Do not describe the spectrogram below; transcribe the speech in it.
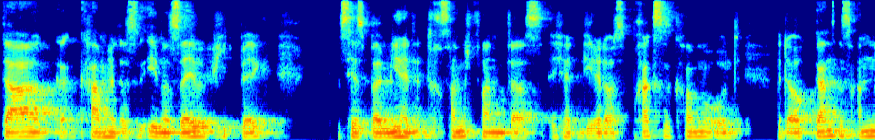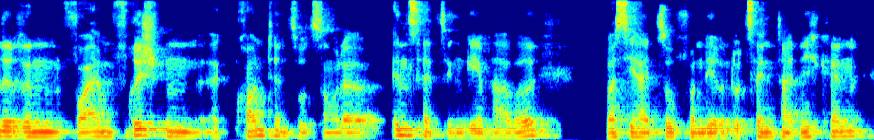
da kam halt das eben dasselbe Feedback. Was ich jetzt bei mir halt interessant fand, dass ich halt direkt aus der Praxis komme und halt auch ganz anderen, vor allem frischen äh, Content sozusagen oder Insights gegeben habe, was sie halt so von deren Dozenten halt nicht kennen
